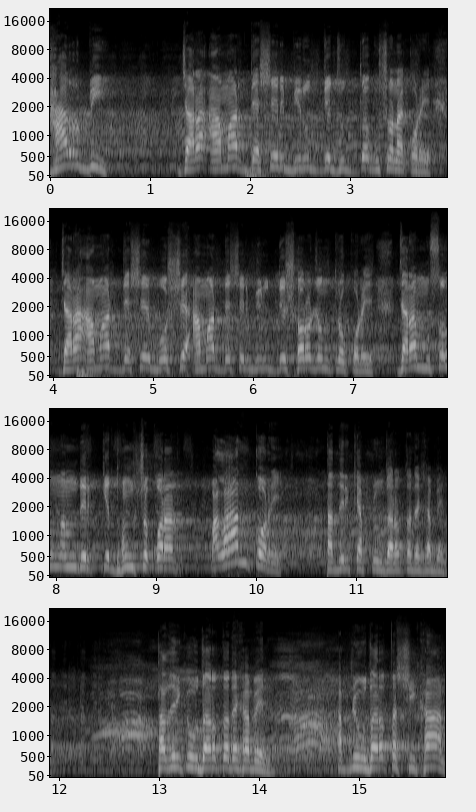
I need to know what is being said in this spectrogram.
হারবি যারা আমার দেশের বিরুদ্ধে যুদ্ধ ঘোষণা করে, যারা আমার দেশের বসে আমার দেশের বিরুদ্ধে ষড়যন্ত্র করে, যারা মুসলমানদেরকে ধ্বংস করার পালান করে, তাদেরকে আপনি উদারতা দেখাবেন? তাদেরকে উদারতা দেখাবেন? আপনি উদারতা শিখান?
